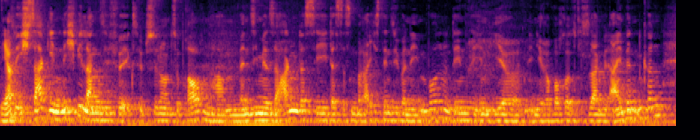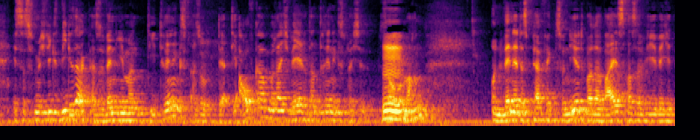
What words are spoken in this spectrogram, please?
Ja. Also ich sage Ihnen nicht, wie lange Sie für XY zu brauchen haben. Wenn Sie mir sagen, dass, Sie, dass das ein Bereich ist, den Sie übernehmen wollen und den Sie in, ihr, in Ihre Woche sozusagen mit einbinden können, ist das für mich, wie, wie gesagt, also wenn jemand die Trainings, also der die Aufgabenbereich wäre dann Trainingsfläche sauber Mhm. machen. Und wenn er das perfektioniert, weil er weiß, was er, wie, welche,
